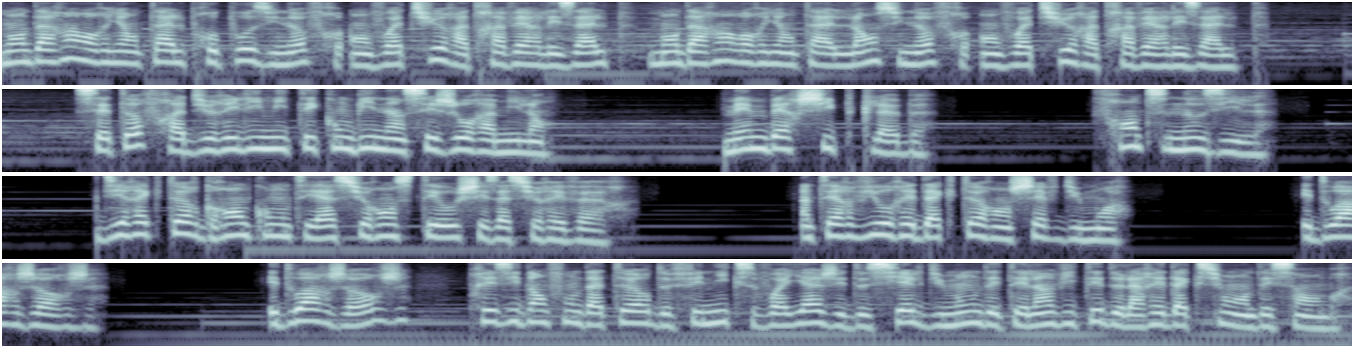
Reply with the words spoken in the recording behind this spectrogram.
Mandarin Oriental propose une offre en voiture à travers les Alpes. Mandarin Oriental lance une offre en voiture à travers les Alpes. Cette offre à durée limitée combine un séjour à Milan. Membership Club. Franz Nozil. Directeur grand compte et assurance Théo chez Assurever. Interview rédacteur en chef du mois. Édouard Georges. Édouard Georges, président fondateur de Phoenix Voyage et de Ciel du Monde, était l'invité de la rédaction en décembre.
